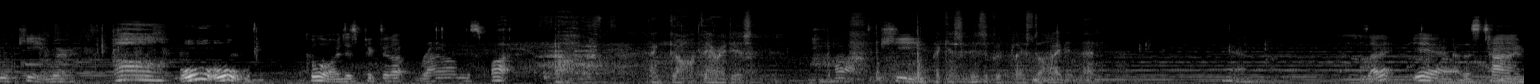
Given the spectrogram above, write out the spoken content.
Ooh, key, where? Oh, oh, oh. Cool, I just picked it up right on the spot. Oh, thank God, there it is. Aha, the key. I guess it is a good place to hide it then. Yeah. Is that it? Yeah, this time.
